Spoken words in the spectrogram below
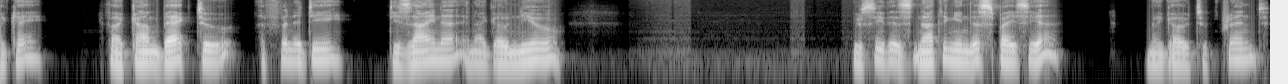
okay. If I come back to Affinity Designer and I go new, you see there's nothing in this space here. I go to print.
